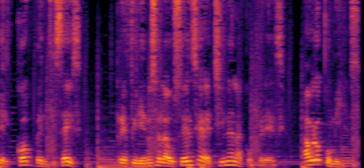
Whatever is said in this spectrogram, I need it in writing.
del COP26, refiriéndose a la ausencia de China en la conferencia. Abro comillas.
